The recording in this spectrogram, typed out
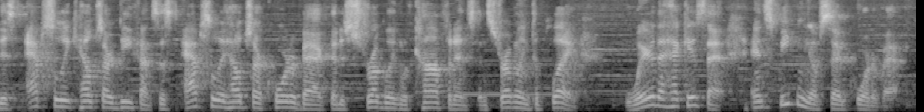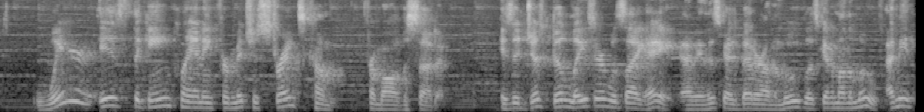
This absolutely helps our defense. This absolutely helps our quarterback that is struggling with confidence and struggling to play. Where the heck is that? And speaking of said quarterback, where is the game planning for Mitch's strengths come from all of a sudden? Is it just Bill Lazor was like, hey, I mean, this guy's better on the move. Let's get him on the move. I mean,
